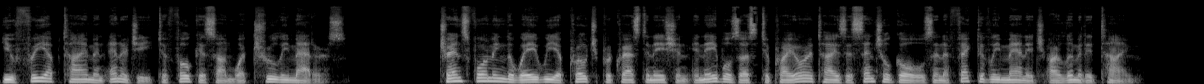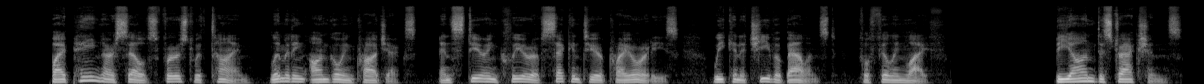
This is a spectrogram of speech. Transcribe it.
you free up time and energy to focus on what truly matters. Transforming the way we approach procrastination enables us to prioritize essential goals and effectively manage our limited time. By paying ourselves first with time, limiting ongoing projects, and steering clear of second-tier priorities, we can achieve a balanced, fulfilling life. Beyond distractions.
